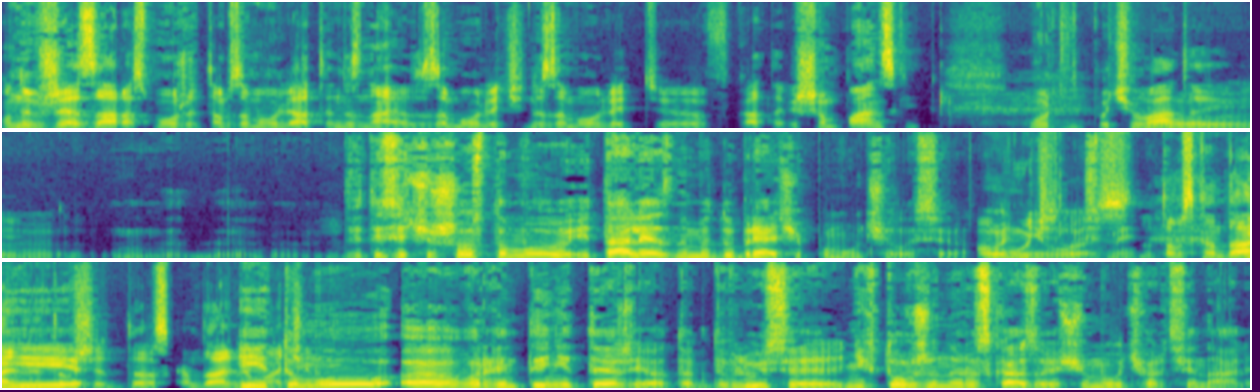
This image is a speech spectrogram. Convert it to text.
Вони вже зараз можуть там замовляти, не знаю, замовлять чи не замовлять е, в Катарі шампанське, можуть відпочивати. Ну, У 2006-му Італія з ними добряче помучилася. Помучилась. Ну, Там скандальні, і, там ще да, скандальні І тому були. Е, в Аргентині теж я так дивлюся, ніхто вже не розказує, що ми у чвертьфіналі.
